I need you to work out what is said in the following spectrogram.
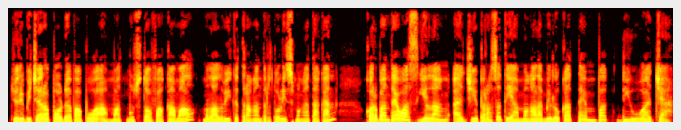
Juri bicara Polda Papua Ahmad Mustafa Kamal melalui keterangan tertulis mengatakan korban tewas Gilang Aji Prasetya mengalami luka tembak di wajah,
